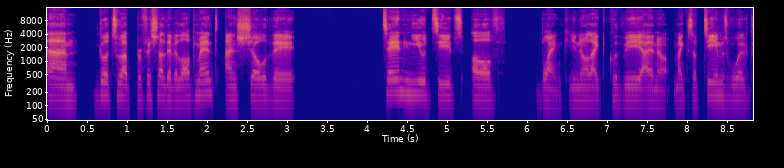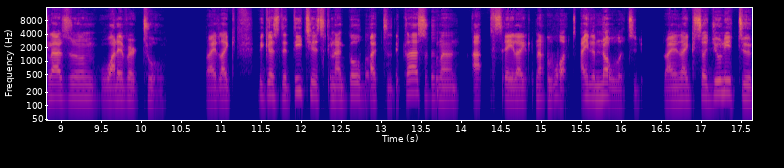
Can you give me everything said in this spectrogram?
um, go to a professional development and show the 10 new tips of blank, you know, like could be, I don't know, Microsoft Teams, Google Classroom, whatever tool, right? Like, because the teacher is to go back to the classroom and uh, say like, now what? I don't know what to do, right? Like, so you need to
